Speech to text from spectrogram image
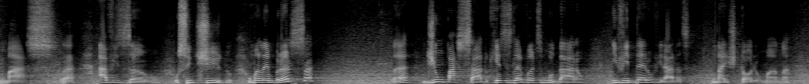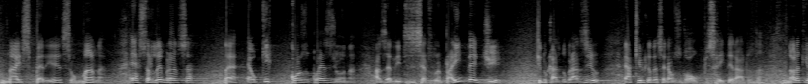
mas né, a visão, o sentido, uma lembrança né, de um passado que esses levantes mudaram e deram viradas na história humana, na experiência humana, essa lembrança né, é o que coesiona as elites em certos momentos para impedir que no caso do Brasil é aquilo que antecede aos golpes reiterados. Né? Na hora que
